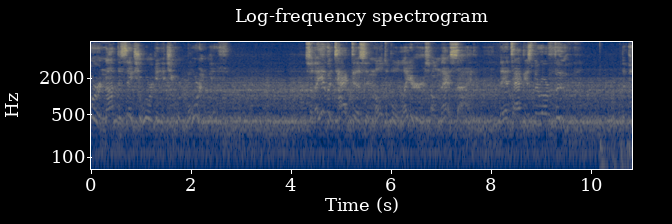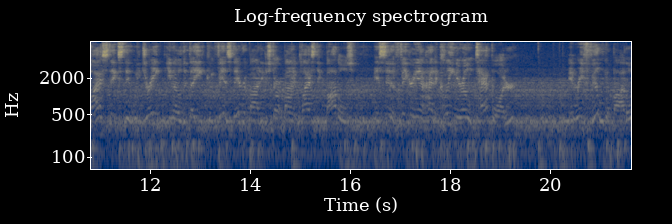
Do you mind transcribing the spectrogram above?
or not the sexual organ that you were born with. So they have attacked us in multiple layers on that side. They attack us through our food. Plastics that we drink, you know, that they convinced everybody to start buying plastic bottles instead of figuring out how to clean your own tap water and refilling a bottle.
